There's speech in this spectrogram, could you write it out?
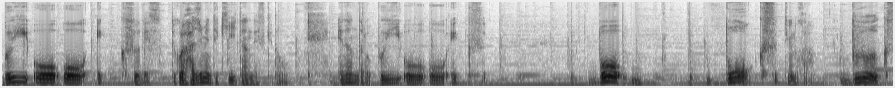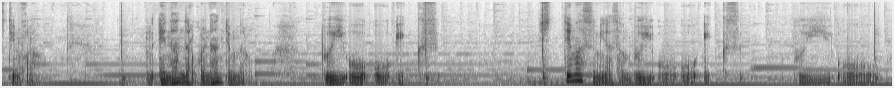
？VOOX です。ってこれ初めて聞いたんですけど。えなんだろう？VOOX ボボークスっていうのかな？ブークスっていうのかな？えなんだろう？これなんて読むんだろう？VOOX 知ってます？皆さん？VOOX VOOX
